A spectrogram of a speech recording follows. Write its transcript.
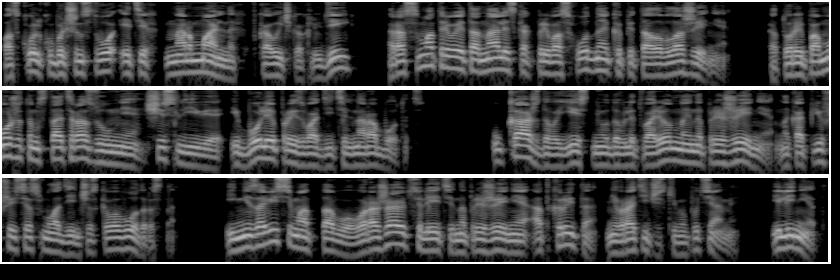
поскольку большинство этих «нормальных» в кавычках людей рассматривает анализ как превосходное капиталовложение, которое поможет им стать разумнее, счастливее и более производительно работать. У каждого есть неудовлетворенное напряжение, накопившееся с младенческого возраста. И независимо от того, выражаются ли эти напряжения открыто, невротическими путями, или нет,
